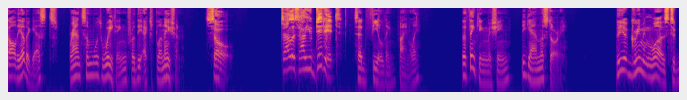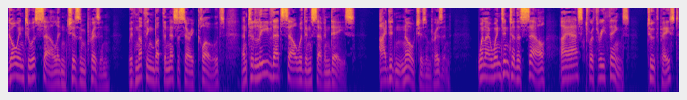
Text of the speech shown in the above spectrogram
all the other guests, Ransom was waiting for the explanation. So, tell us how you did it, said Fielding finally. The thinking machine began the story. The agreement was to go into a cell in Chisholm Prison with nothing but the necessary clothes and to leave that cell within seven days. I didn't know Chisholm Prison. When I went into the cell, I asked for three things toothpaste,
